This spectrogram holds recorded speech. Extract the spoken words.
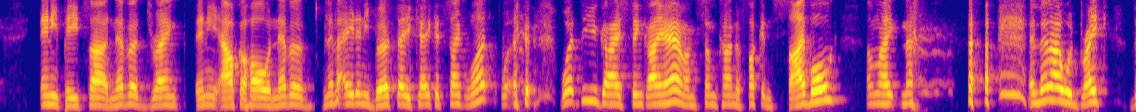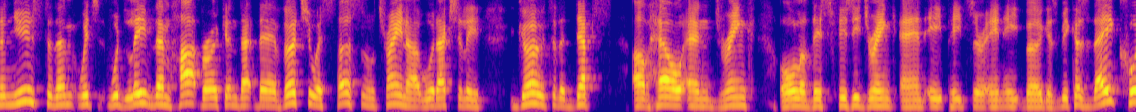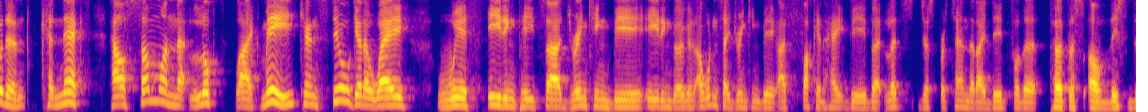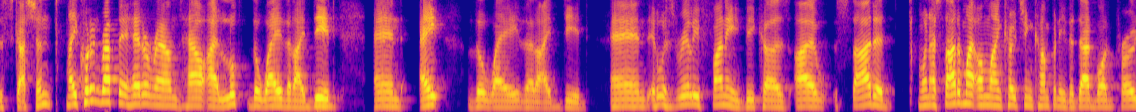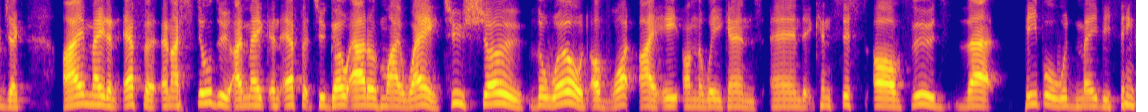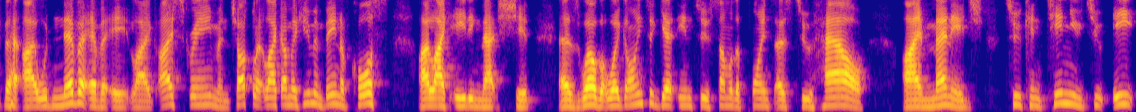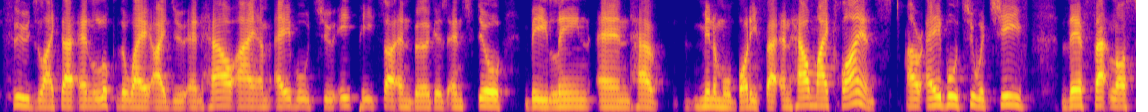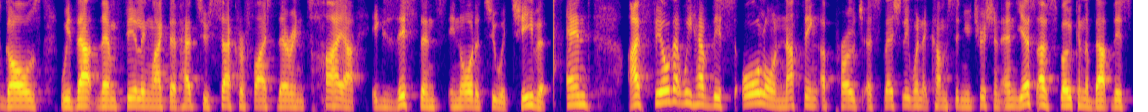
any pizza, never drank any alcohol, and never never ate any birthday cake. It's like, what? What, what do you guys think I am? I'm some kind of fucking cyborg? I'm like, no. and then I would break the news to them, which would leave them heartbroken that their virtuous personal trainer would actually go to the depths of hell and drink all of this fizzy drink and eat pizza and eat burgers because they couldn't connect how someone that looked like me can still get away with eating pizza, drinking beer, eating burgers. I wouldn't say drinking beer. I fucking hate beer, but let's just pretend that I did for the purpose of this discussion. They couldn't wrap their head around how I looked the way that I did and ate the way that I did. And it was really funny because I started when I started my online coaching company, the Dad Bod Project. I made an effort, and I still do. I make an effort to go out of my way to show the world of what I eat on the weekends. And it consists of foods that people would maybe think that I would never ever eat, like ice cream and chocolate. Like I'm a human being, of course, I like eating that shit as well. But we're going to get into some of the points as to how I manage to continue to eat foods like that and look the way I do, and how I am able to eat pizza and burgers and still be lean and have minimal body fat, and how my clients are able to achieve their fat loss goals without them feeling like they've had to sacrifice their entire existence in order to achieve it. And I feel that we have this all or nothing approach, especially when it comes to nutrition. And yes, I've spoken about this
